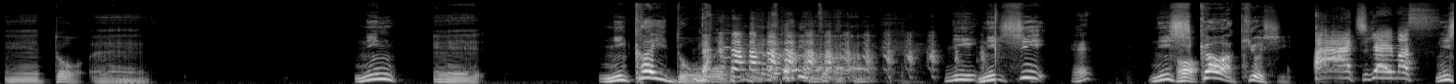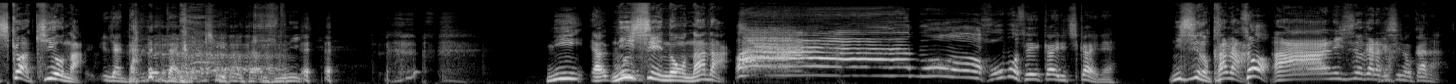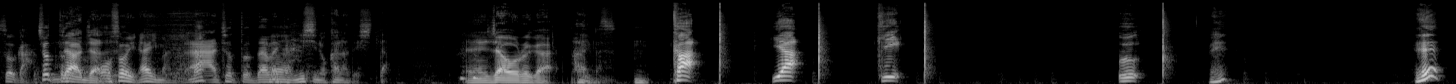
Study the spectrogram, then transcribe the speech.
えー、っとえーにんえー、二階堂 に西 え？西川きよしああ違います。西川きよないやダメだよ。に にあ西野七。あーもうほぼ正解に近いね。西野カナそう。ああ西野カナか。西野カナ。そうか。ちょっとじゃあじゃあ。遅いな今のはな。あーちょっとダメか。うん西野カナでした。えーじゃあ俺が言います。か、や、き、う、え？え？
